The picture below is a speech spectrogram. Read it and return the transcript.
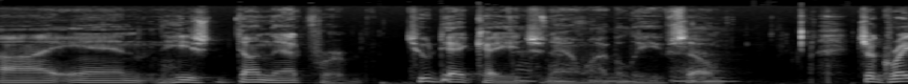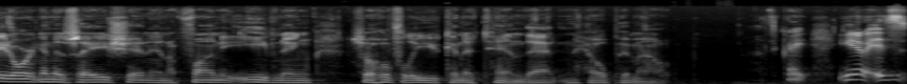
uh, and he's done that for two decades now, I believe. So it's a great organization and a fun evening. So hopefully you can attend that and help him out. That's great. You know, it's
